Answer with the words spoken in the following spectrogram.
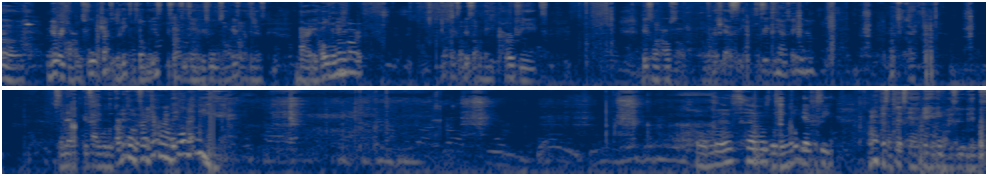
The. Try to delete to. Just to perfect. This one oh, also. Yes. See, I say Okay. So now, like, I'm going to try to to it.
